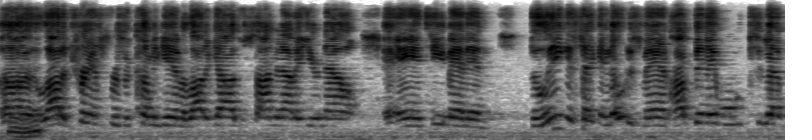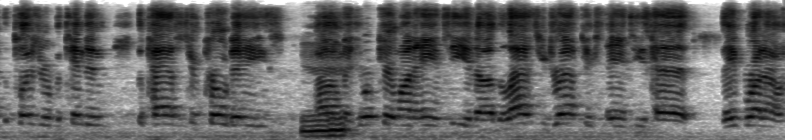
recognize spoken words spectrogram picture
Uh, mm-hmm. A lot of transfers are coming in. A lot of guys are signing out of here now at A&T, man, and the league is taking notice, man. I've been able to have the pleasure of attending the past two pro days um, mm-hmm. um, at North Carolina A&T, and uh, the last two draft picks A&T's had they brought out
